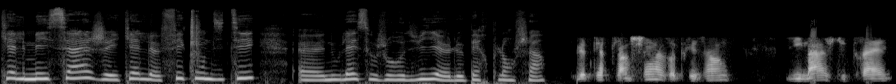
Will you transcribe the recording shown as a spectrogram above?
Quel message et quelle fécondité euh, nous laisse aujourd'hui euh, le Père Planchat Le Père Planchat représente l'image du prêtre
